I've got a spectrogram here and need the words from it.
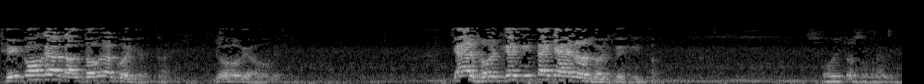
ਠੀਕ ਹੋ ਗਿਆ ਗਲਤ ਹੋ ਗਿਆ ਕੋਈ ਚੱਕਰ ਨਹੀਂ। ਜੋ ਹੋ ਗਿਆ ਹੋ ਗਿਆ। ਚਾਹੇ ਸੋਚ ਕੇ ਕੀਤਾ ਚਾਹੇ ਨਾ ਸੋਚ ਕੇ ਕੀਤਾ। ਸੋਚ ਤਾਂ ਸੁਪਨਾ ਹੀ ਹੈ।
